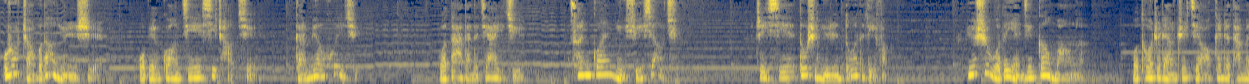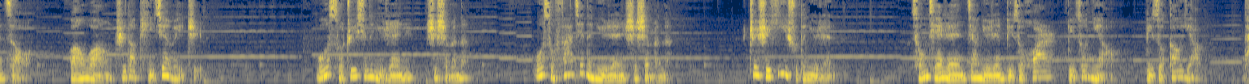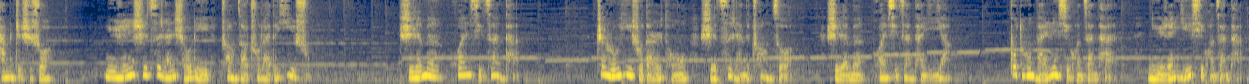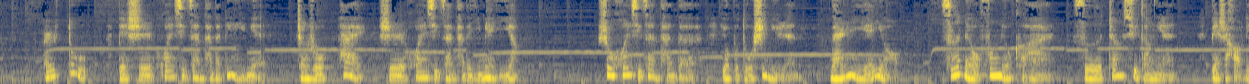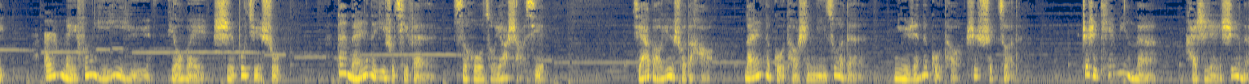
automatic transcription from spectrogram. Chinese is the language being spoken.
我若找不到女人时，我便逛街戏场去，赶庙会去。我大胆的加一句：参观女学校去。这些都是女人多的地方。于是我的眼睛更忙了，我拖着两只脚跟着他们走。往往直到疲倦为止。我所追寻的女人是什么呢？我所发现的女人是什么呢？这是艺术的女人。从前人将女人比作花儿，比作鸟，比作羔羊，他们只是说，女人是自然手里创造出来的艺术，使人们欢喜赞叹。正如艺术的儿童是自然的创作。使人们欢喜赞叹一样，不独男人喜欢赞叹，女人也喜欢赞叹，而妒便是欢喜赞叹的另一面，正如爱是欢喜赞叹的一面一样。受欢喜赞叹的又不独是女人，男人也有。此柳风流可爱，似张旭当年，便是好例；而每逢一一语，尤为史不绝书。但男人的艺术气氛似乎总要少些。贾宝玉说得好：“男人的骨头是泥做的，女人的骨头是水做的。”这是天命呢，还是人事呢？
